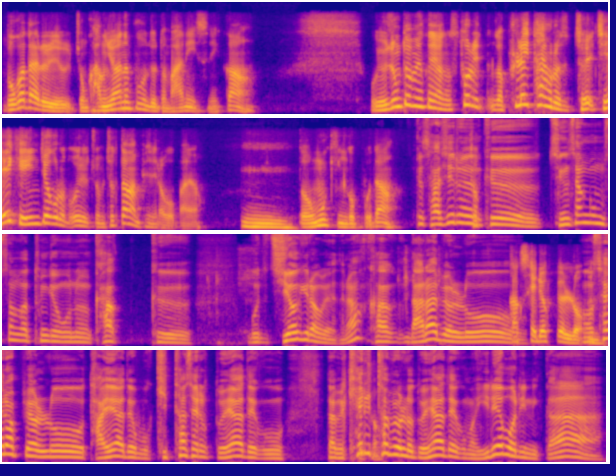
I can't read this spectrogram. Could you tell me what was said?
노가다를 좀 강요하는 부분들도 많이 있으니까 뭐요 정도면 그냥 스토리 그러니까 플레이 타임으로서 제, 제 개인적으로는 오히려 좀 적당한 편이라고 봐요. 음, 너무 긴 것보다 그 사실은 저- 그 징상공무상 같은 경우는 각그 뭐 지역이라고 해야 되나? 각 나라별로 각 세력별로 어, 음. 세력별로 다 해야 되고 뭐 기타 세력도 해야 되고 그다음에 캐릭터별로도 해야 되고 막 이래 버리니까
